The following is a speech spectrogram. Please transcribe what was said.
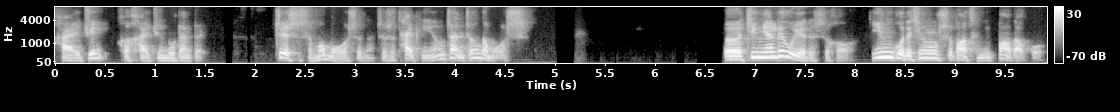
海军和海军陆战队。这是什么模式呢？这是太平洋战争的模式。呃，今年六月的时候，英国的《金融时报》曾经报道过。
